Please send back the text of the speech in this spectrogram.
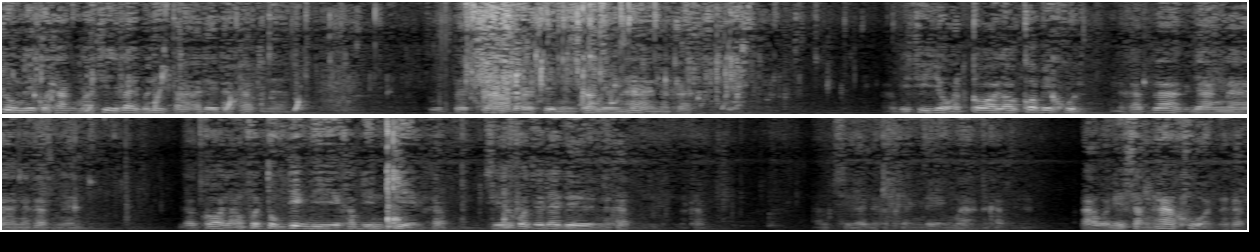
ช่วงนี้ก็ทักมาที่ไร่บนิตาเลยนะครับนะศูนย์แปดเก้าแปดสี่หนึ่งเก้าหนึ่งห้านะครับ วิธีหยอดก็เราก็ไปขุดนะครับรากยางนานะครับเนี่ยแล้วก็หลังฝนตกยิ่งดีครับดินเปียกครับ เชื้อก็จะได้เดินนะครับนะครับน้ำเชื้อนะครับแข็งแรงมากนะครับเราวันนี้สั่งห้าขวดนะครับ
